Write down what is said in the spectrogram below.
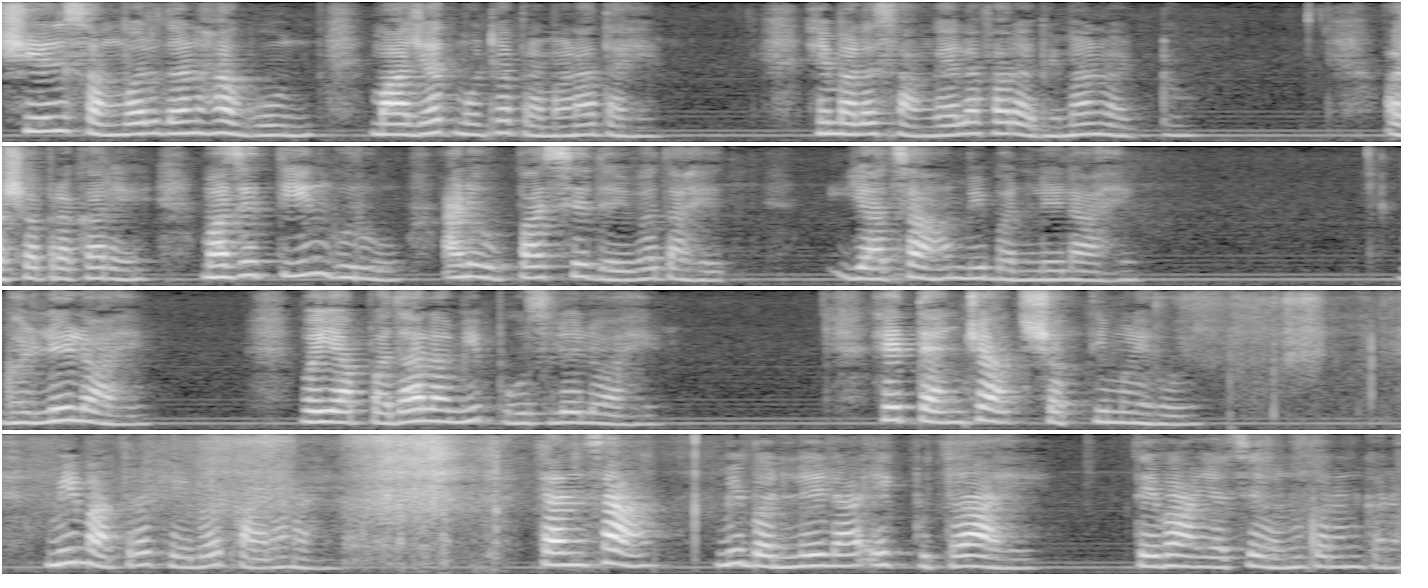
शील संवर्धन हा गुण माझ्यात मोठ्या प्रमाणात आहे. हे मला सांगायला फार अभिमान वाटतो. अशा प्रकारे माझे तीन गुरु आणि उपास्य दैवत आहेत याचा मी बनलेला आहे. घडलेलो आहे व या पदाला मी पोचलेलो आहे. हे त्यांच्यात शक्तीमुळे होय. मी मात्र केवळ कारण आहे. त्यांचा मी बनलेला एक पुतळा आहे. तेव्हा याचे अनुकरण करा.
